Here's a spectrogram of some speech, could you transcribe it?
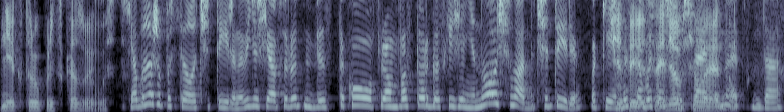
некоторую предсказуемость. Я бы тоже поставила четыре, но видишь, я абсолютно без такого прям восторга, восхищения. Ну, в общем, ладно, четыре. Окей, мы с тобой сошлись на на этом, да.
